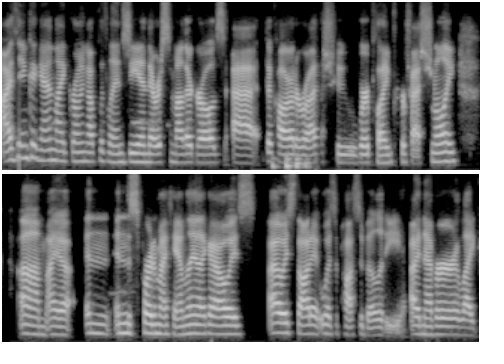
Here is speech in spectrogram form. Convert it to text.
I think again, like growing up with Lindsey, and there were some other girls at the Colorado Rush who were playing professionally. Um, I uh, in in the support of my family, like I always I always thought it was a possibility. I never like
